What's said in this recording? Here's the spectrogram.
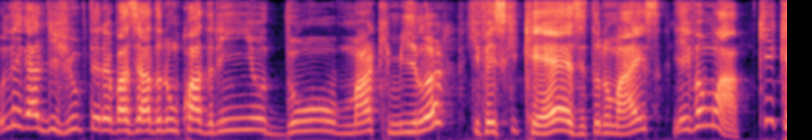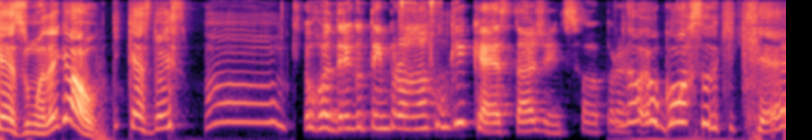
O Legado de Júpiter é baseado num quadrinho do Mark Miller, que fez Kick-Ass e tudo mais. E aí, vamos lá. Kick-Ass 1 é legal. Kick-Ass 2, hum, O Rodrigo tem problema com o que quer, tá, gente? Só pra. não, eu gosto do que quer.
